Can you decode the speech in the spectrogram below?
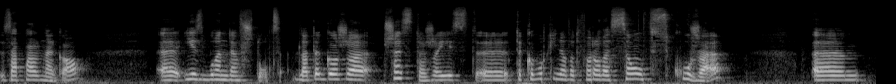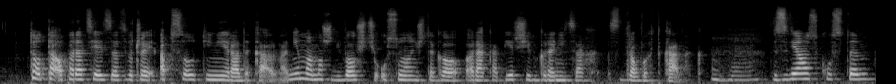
zapalnego e, jest błędem w sztuce, dlatego że przez to, że jest, e, te komórki nowotworowe są w skórze, to ta operacja jest zazwyczaj absolutnie nieradykalna. Nie ma możliwości usunąć tego raka piersi w granicach zdrowych tkanek. Mhm. W związku z tym,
